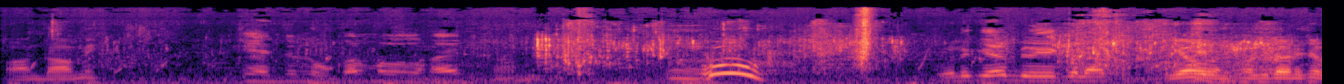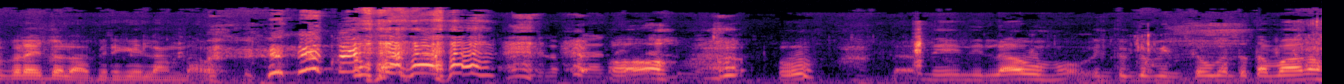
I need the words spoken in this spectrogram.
Ah, ang dami. Kaya dulugan malalaki. Woo! Uli kaya, binigay ko lahat. Yun, huli daw ni Super Idol ah. Binigay lang daw. Oo. Oh, naninilaw. Bintog na bintog. Ang tataba no.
